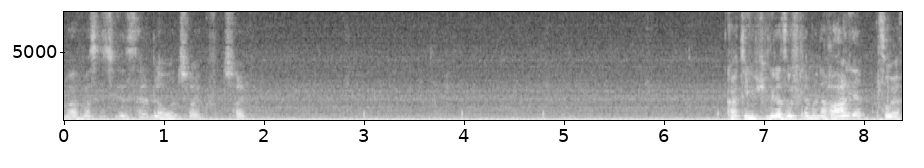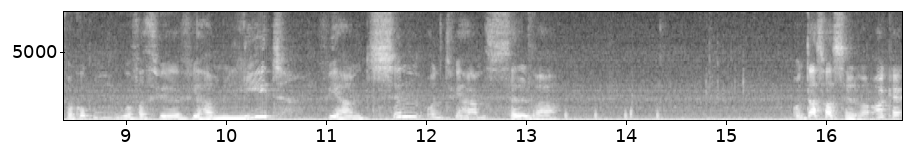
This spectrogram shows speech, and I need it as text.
was ist dieses hellblaue Zeug? Zeug? Gott, hier gibt es wieder so viele Mineralien. So, erstmal gucken, was wir... Wir haben Lead, wir haben Zinn und wir haben Silver. Und das war Silver. Okay.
